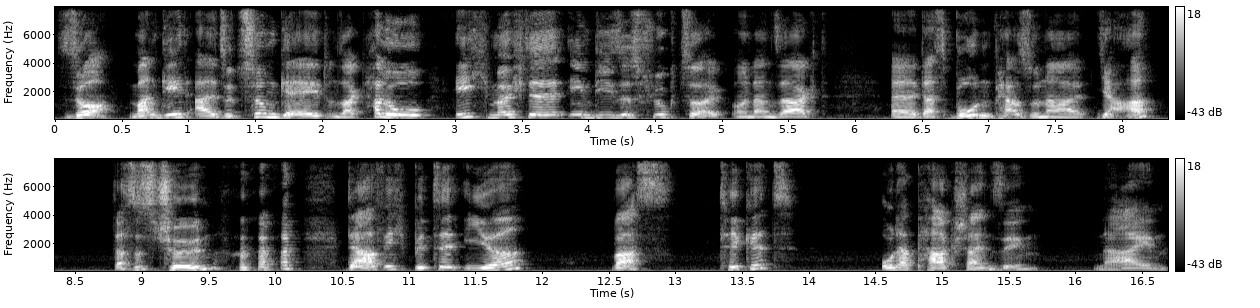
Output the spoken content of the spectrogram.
So, man geht also zum Gate und sagt, hallo, ich möchte in dieses Flugzeug. Und dann sagt äh, das Bodenpersonal, ja, das ist schön. Darf ich bitte Ihr was? Ticket oder Parkschein sehen? Nein,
